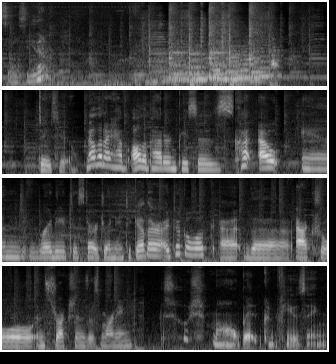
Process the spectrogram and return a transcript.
So I'll see you then. Day two. Now that I have all the pattern pieces cut out and ready to start joining together, I took a look at the actual instructions this morning. So small bit confusing.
